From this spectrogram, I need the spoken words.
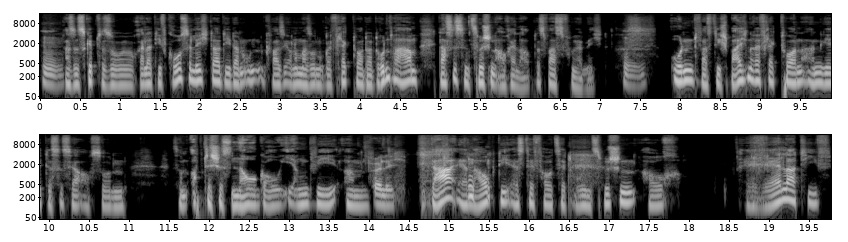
Hm. Also es gibt so relativ große Lichter, die dann unten quasi auch nochmal so einen Reflektor da drunter haben. Das ist inzwischen auch erlaubt. Das war es früher nicht. Hm. Und was die Speichenreflektoren angeht, das ist ja auch so ein, so ein optisches No-Go irgendwie. Ähm, Völlig. Da erlaubt die STVZO inzwischen auch relativ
